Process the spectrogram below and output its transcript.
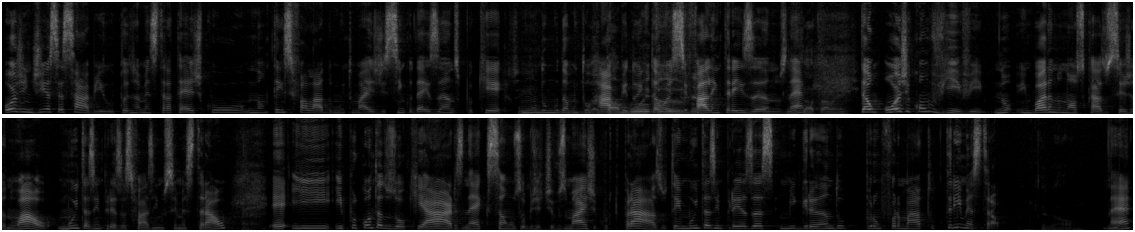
Hoje em dia, você sabe, o planejamento estratégico não tem se falado muito mais de 5, 10 anos, porque Sim, o mundo muda muito tá rápido, muito então se fala em 3 anos, né? Exatamente. Então, hoje convive, no, embora no nosso caso seja anual, muitas empresas fazem o semestral, é. É, e, e, por conta dos OKRs, né, que são os objetivos mais de curto prazo, tem muitas empresas migrando para um formato trimestral. Legal né?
